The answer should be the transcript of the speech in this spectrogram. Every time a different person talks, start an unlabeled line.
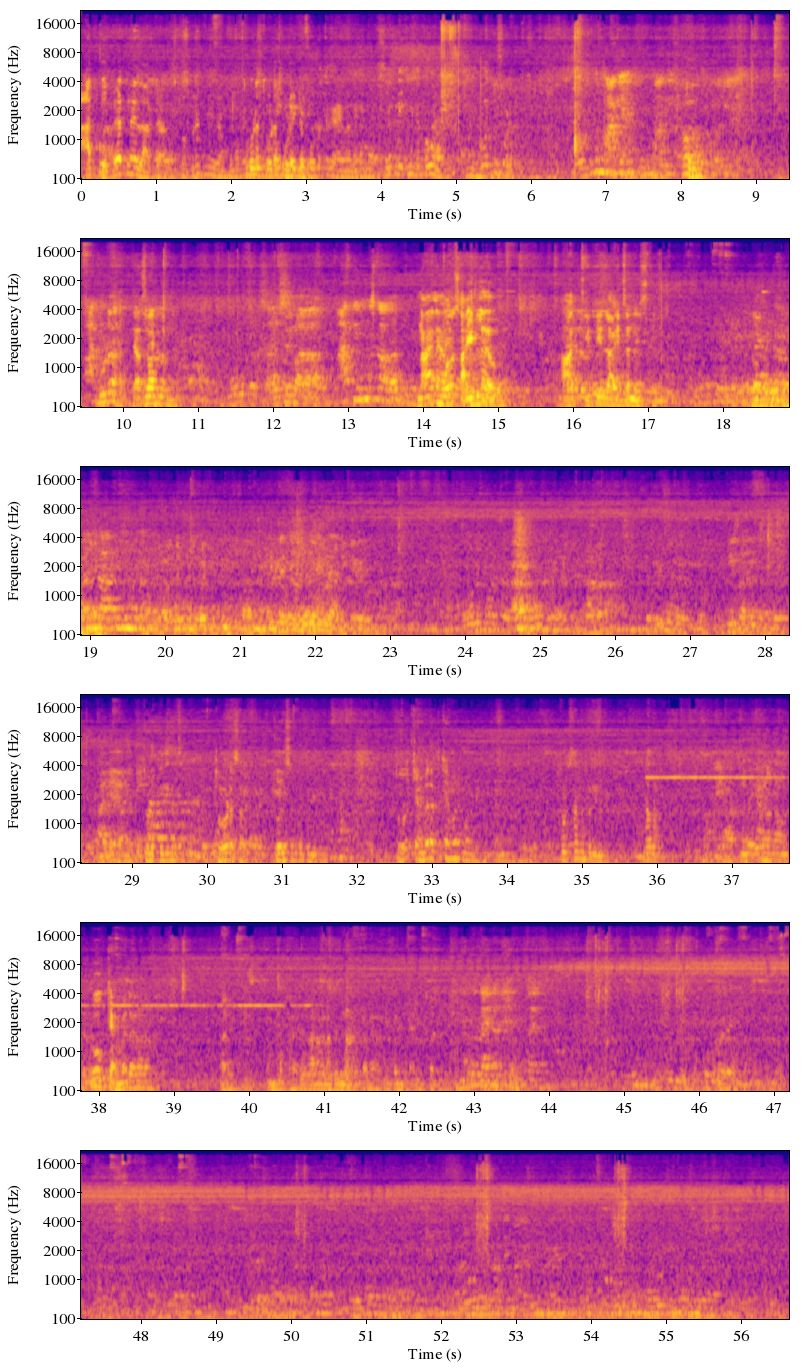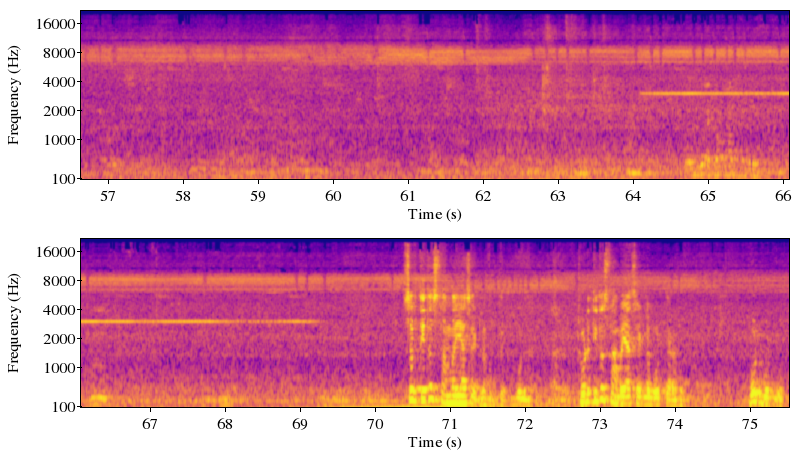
आत कोपऱ्यात नाही जात
कोपऱ्यात नाही जात
थोडं थोडं पुढे
फोटो तर एक मिनिट बोल तू सोड
हो हो. थोडं हात त्या साईडला नाही नाही हो साईडला आहे हो. आत तिथे जायचं नसतं.
थोडं पलीकडे
थोडं सरकार
थोडं सरका पलीकडे.
थोडं कॅमेरा कॅमेरा मागे
थोडं सरका पलीकडे. दादा.
हो कॅमेरा अरे
गाणं लागेल सर तिथंच थांबा या साईडला फक्त बोटला थोडं तिथंच थांबा या साईडला बोट करा फक्त. बोट बोट बोट.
